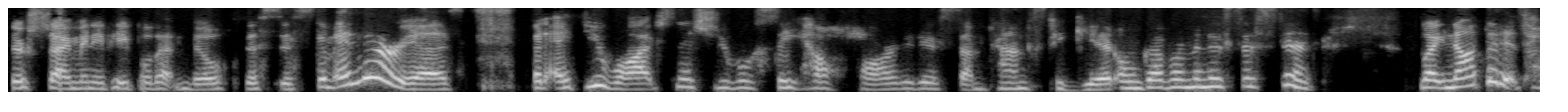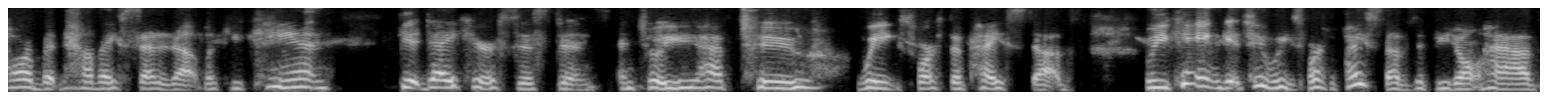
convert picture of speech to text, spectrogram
there's so many people that milk the system and there is but if you watch this you will see how hard it is sometimes to get on government assistance. Like not that it's hard but how they set it up. Like you can't get daycare assistance until you have two weeks worth of pay stubs. Well you can't get two weeks worth of pay stubs if you don't have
